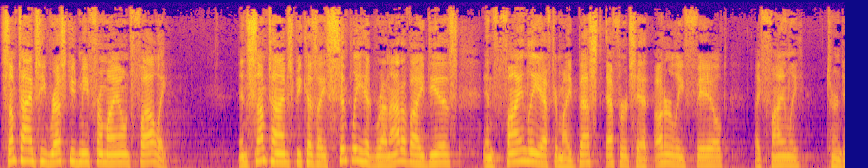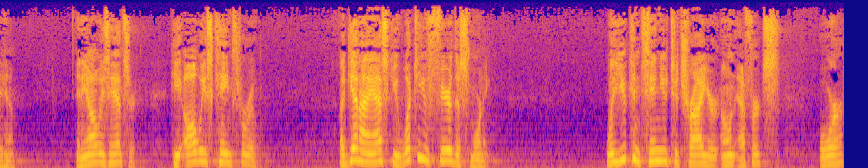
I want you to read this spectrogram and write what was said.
Sometimes he rescued me from my own folly. And sometimes because I simply had run out of ideas, and finally, after my best efforts had utterly failed, I finally turned to him. And he always answered, he always came through. Again, I ask you, what do you fear this morning? Will you continue to try your own efforts or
